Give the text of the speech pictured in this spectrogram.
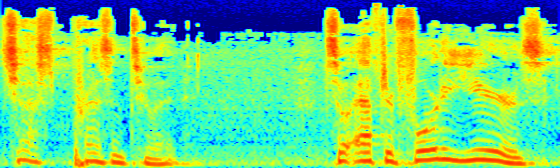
just present to it. So after 40 years,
